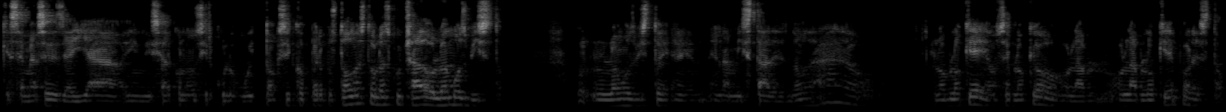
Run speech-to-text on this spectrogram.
que se me hace desde ahí ya iniciar con un círculo muy tóxico, pero pues todo esto lo he escuchado, lo hemos visto, lo hemos visto en, amistades, ¿no? Ah, lo bloqueé o se bloqueó o la, o la bloqueé por esto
